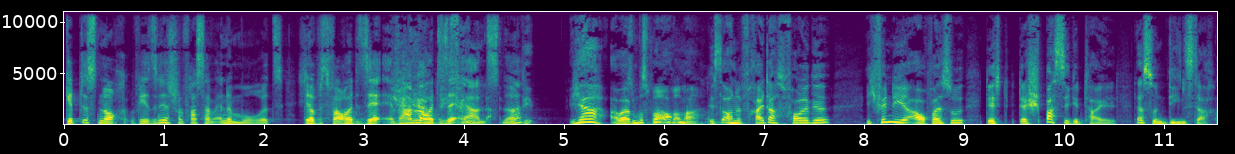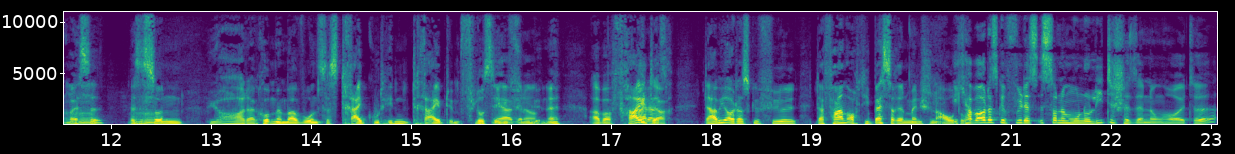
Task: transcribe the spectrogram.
Gibt es noch, wir sind jetzt schon fast am Ende, Moritz. Ich glaube, es war heute sehr, wir haben ja heute sehr ernst, ne? Wir- Ja, aber muss man auch mal. machen. Ist auch eine Freitagsfolge. Ich finde ja auch, weißt du, der, der spaßige Teil, das ist so ein Dienstag, Mhm. weißt du? Das ist so ein, ja, da gucken wir mal, wo uns das Treibgut hintreibt im Fluss der Ja, Gefühle, genau. ne? Aber Freitag, Freitags- da habe ich auch das Gefühl, da fahren auch die besseren Menschen Auto. Ich habe auch das Gefühl, das ist so eine monolithische Sendung heute.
